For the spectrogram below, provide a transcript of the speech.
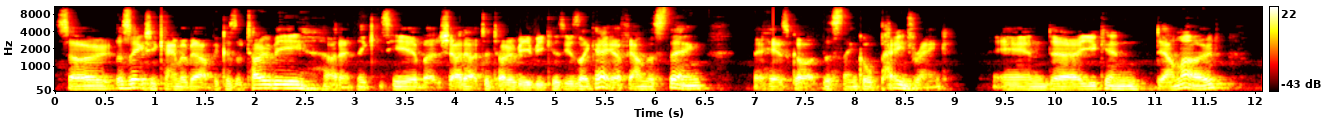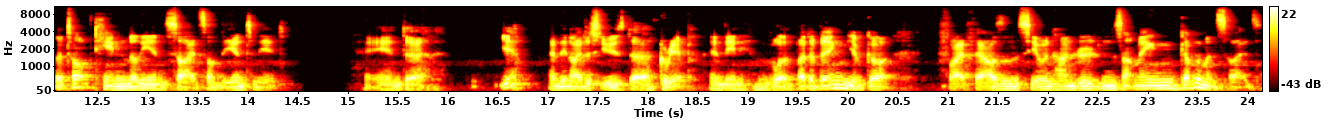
So this actually came about because of Toby. I don't think he's here, but shout out to Toby because he was like, hey, I found this thing that has got this thing called PageRank. And uh, you can download the top 10 million sites on the internet. And uh, yeah, and then I just used a grep, and then bada bing, you've got 5,700 and something government sites.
